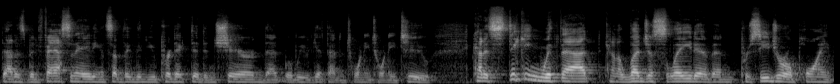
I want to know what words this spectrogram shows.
that has been fascinating and something that you predicted and shared that we would get that in 2022. Kind of sticking with that kind of legislative and procedural point,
